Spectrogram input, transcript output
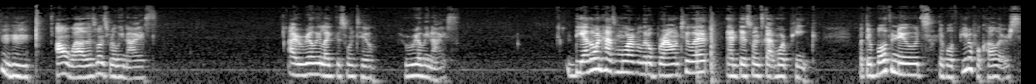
Mm-hmm. Oh, wow, this one's really nice. I really like this one too. Really nice. The other one has more of a little brown to it, and this one's got more pink. But they're both nudes. They're both beautiful colors.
